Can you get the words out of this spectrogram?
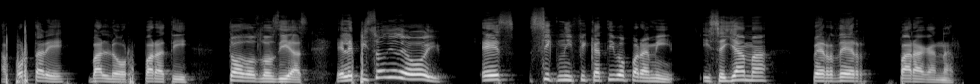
Aportaré valor para ti todos los días. El episodio de hoy es significativo para mí y se llama Perder para ganar.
